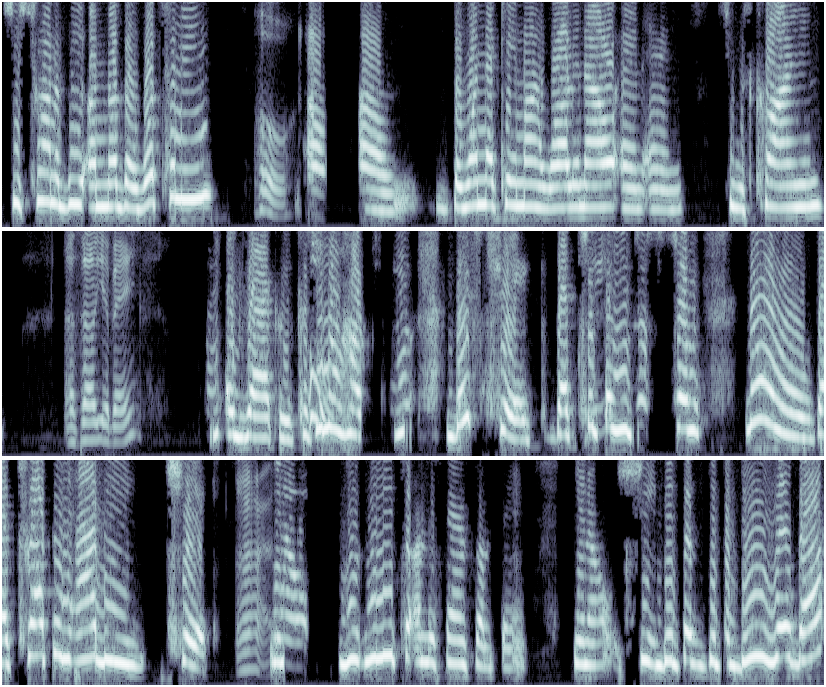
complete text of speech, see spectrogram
She's trying to be another. What's her name? Who? Um, the one that came on Wild 'N Out and and she was crying. Azealia Banks? Exactly, because you know how you this chick, that chick that you just showed me, no, that trapping Abby chick. Uh-huh. You know, you, you need to understand something. You know, she did the did the dude roll back?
